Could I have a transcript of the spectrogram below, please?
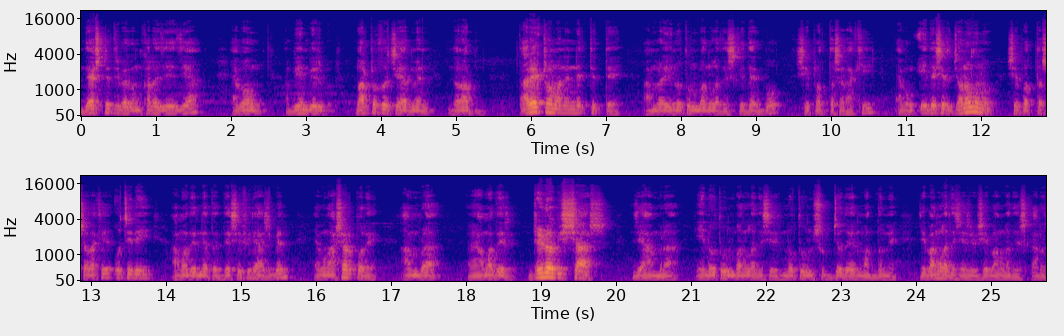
দেশনেত্রী বেগম খালেদা জিয়া এবং বিএনপির ভারপ্রাপ্ত চেয়ারম্যান জনাব তারেক রহমানের নেতৃত্বে আমরা এই নতুন বাংলাদেশকে দেখব, সে প্রত্যাশা রাখি এবং এ দেশের জনগণও সে প্রত্যাশা রাখে। অচিরেই আমাদের নেতা দেশে ফিরে আসবেন এবং আসার পরে আমরা আমাদের দৃঢ় বিশ্বাস যে আমরা এই নতুন বাংলাদেশের, নতুন সূর্যোদয়ের মাধ্যমে যে বাংলাদেশ সেই বাংলাদেশ কারও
